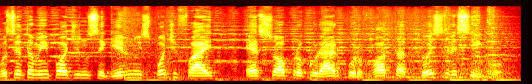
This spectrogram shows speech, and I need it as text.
Você também pode nos seguir no Spotify, é só procurar por Rota 235.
